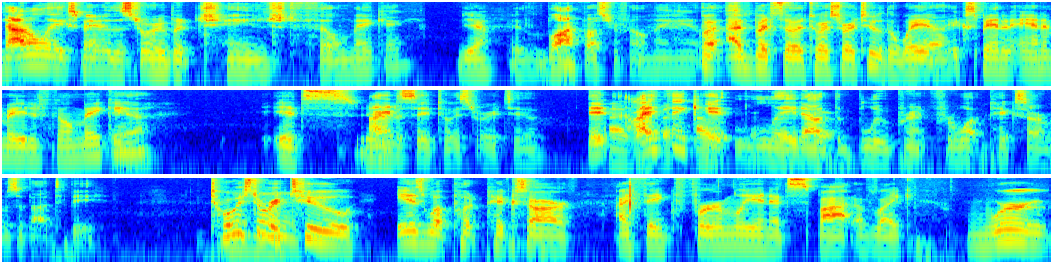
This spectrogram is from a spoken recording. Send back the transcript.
not only expanded the story but changed filmmaking, Yeah. it- blockbuster filmmaking. at But least. I, but so Toy Story 2, the way Yeah. it expanded animated filmmaking, yeah, it's I'm gonna say Toy Story 2. It, I I, love it. think I it laid out the blueprint for what Pixar was about to be. Toy Story Mhm. 2 is what put Pixar, I think, firmly in its spot of like we're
